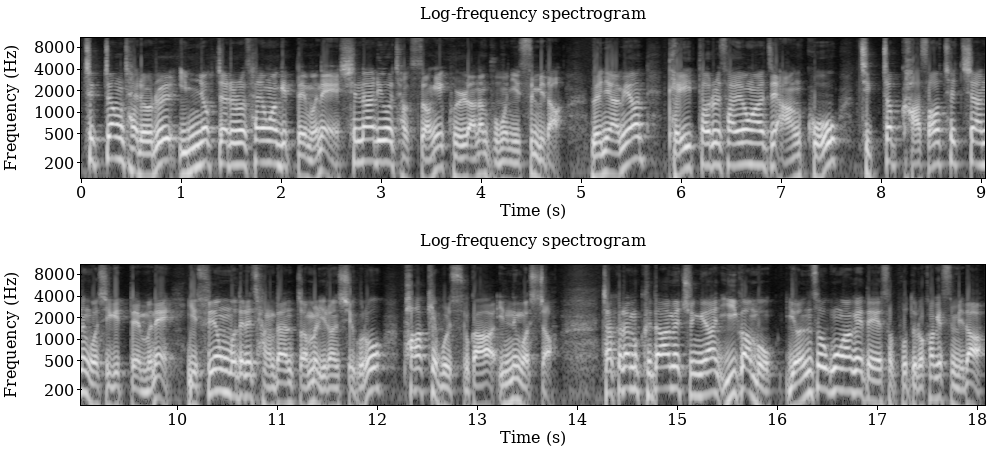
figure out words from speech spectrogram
측정 자료를 입력 자료로 사용하기 때문에 시나리오 작성이 곤란한 부분이 있습니다. 왜냐하면 데이터를 사용하지 않고 직접 가서 채취하는 것이기 때문에 이 수용 모델의 장단점을 이런 식으로 파악해 볼 수가 있는 것이죠. 자, 그러면 그 다음에 중요한 이 과목 연소공학에 대해서 보도록 하겠습니다.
